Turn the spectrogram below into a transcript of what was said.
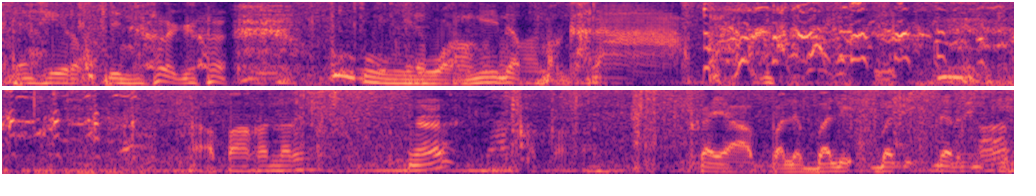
Kaya hirap din talaga. Uh, wangin at maghanap. Naapakan na rin. ha? Kaya pala balik-balik na rin eh.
